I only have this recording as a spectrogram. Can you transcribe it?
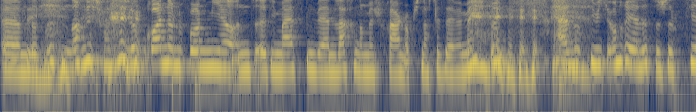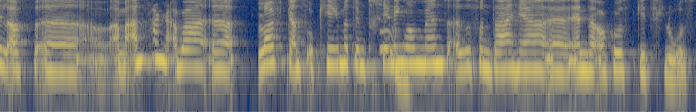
ähm, das wissen noch nicht viele Freundinnen von mir und äh, die meisten werden lachen und mich fragen, ob ich noch derselbe Mensch bin. Also ziemlich unrealistisches Ziel auf, äh, am Anfang, aber äh, läuft ganz okay mit dem Training im Moment. Also von daher äh, Ende August geht's los.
